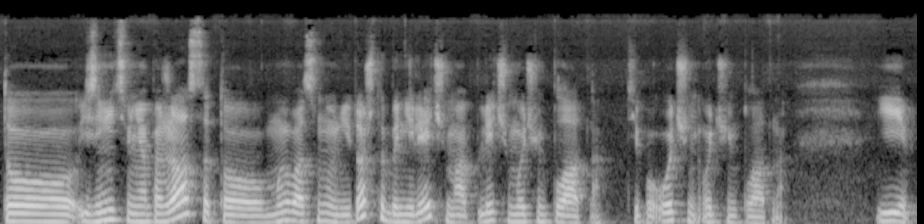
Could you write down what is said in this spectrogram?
то, извините меня, пожалуйста, то мы вас, ну, не то чтобы не лечим, а лечим очень платно. Типа, очень-очень платно. И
